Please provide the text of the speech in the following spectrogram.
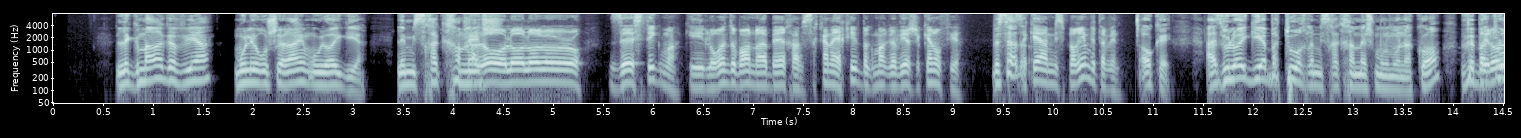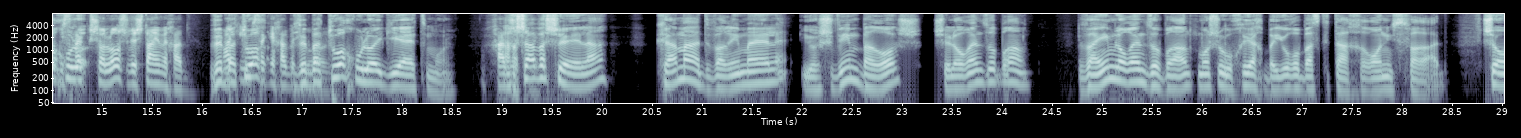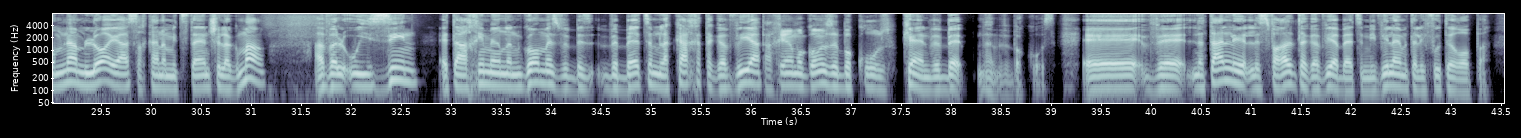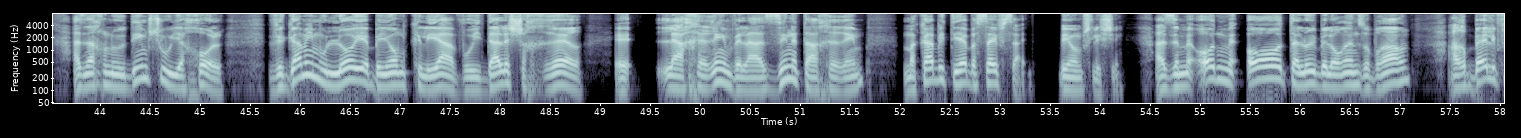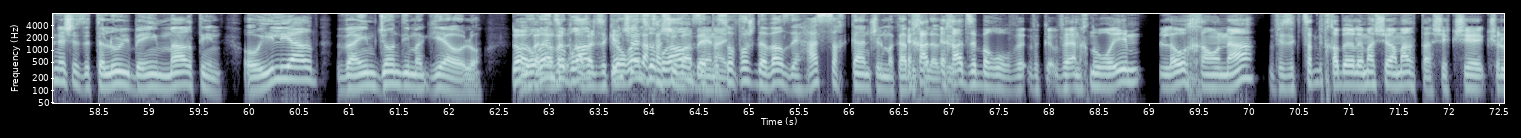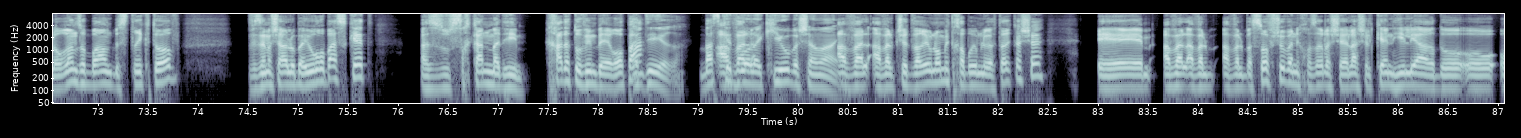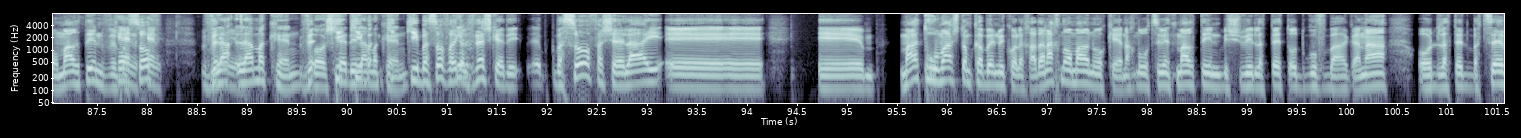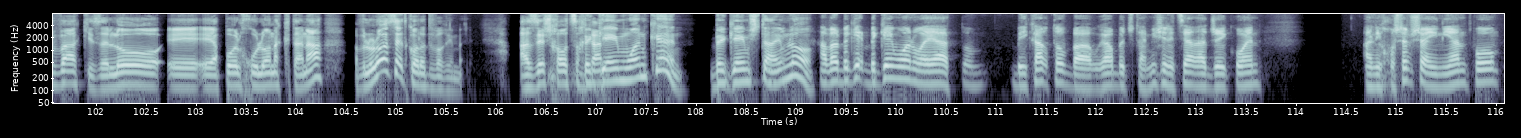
לגמר הגביע מול ירושלים הוא לא הגיע. למשחק חמש, לא, לא, לא, לא, לא, לא, זה סטיגמה, כי לורנזו בראון היה בערך השחקן היחיד בגמר גביע שכן הופיע. בסדר, תסתכל על המספרים ותבין. אוקיי. אז הוא לא הגיע בטוח למשחק חמש מול מונקו, ולא ובטוח הוא לא, למשחק שלוש ושתיים אחד. ובטוח. ובטוח הוא לא הגיע אתמול. עכשיו משמעית. השאלה, כמה הדברים האלה יושבים בראש של לורנזו בראון? והאם לורנזו בראון, כמו שהוא הוכיח ביורו בסקט האחרון עם ספרד, שאומנם לא היה השחקן המצטיין של הגמר, אבל הוא הזין את האחים הרנן גומז וב- ובעצם לקח את הגביע, את האחים המקום הזה בו קרוז. כן, וב- ובקרוז, אה, ונתן לספרד את הגביע בעצם, הביא להם את אליפות אירופה. אז אנחנו יודעים שהוא יכול, וגם אם הוא לא יהיה ביום כליאה והוא ידע לשחרר אה, לאחרים ולהזין את האחרים, מכבי תהיה בסייף סייד ביום שלישי. אז זה מאוד מאוד תלוי בלורנזו בראון, הרבה לפני שזה תלוי באם מרטין או איליארד, והאם ג'ונדי מגיע או לא. לא, אבל, לורנזו אבל, בראון, אבל זה כן שאלה לורנזו חשובה בראון זה בעיניי. בסופו של דבר זה השחקן של מכבי תל אביב. אחד זה ברור, ו- ו- ואנחנו רואים לאורך העונה, וזה קצת מתחבר למה שאמרת, שכשלורנזו בראון ב streak טוב, וזה מה שהיה לו ביורובאסקט, אז הוא שחקן מדהים. אחד הטובים באירופה, אדיר. basketball IQ בשמיים. אבל, אבל כשדברים לא מתחברים לו יותר קשה. אה, אבל, אבל, אבל בסוף שוב אני חוזר לשאלה של כן היליארד או, או, או מרטין, כן, ובסוף... כן. ו- למה כן? ו- בוא, כי- שקדי, כי- למה כי- כן? כי בסוף, רגע, לפני שקדי, בסוף השאלה היא, אה, אה, מה התרומה שאתה מקבל מכל אחד? אנחנו אמרנו, אוקיי, אנחנו רוצים את מרטין בשביל לתת עוד גוף בהגנה, עוד לתת בצבע, כי זה לא אה, אה, הפועל חולון הקטנה, אבל הוא לא עושה את כל הדברים האלה. אז יש לך עוד שחקן... בגיים 1 כן, בגיים 2 לא. אבל בג- בגיים 1 הוא היה בעיקר טוב בגרבג' 2, מי שניצח היה ג'יי כהן. אני חושב שהעניין פה,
